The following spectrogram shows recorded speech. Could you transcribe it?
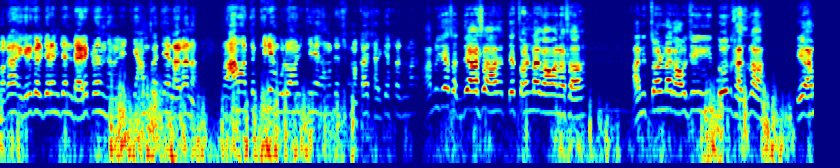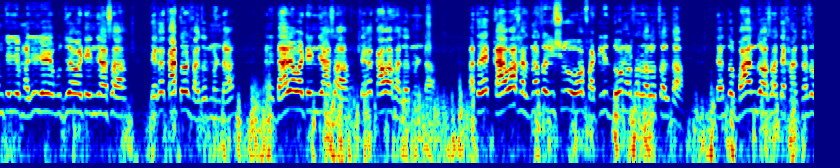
म्हाका एग्रीकल्चरान जेन्ना डायरेक्टरान सांगलें की आमकां तें लागना. पूण हांव आतां कितें उलोवं आनी कितें सांगू तें म्हाका सारकें सदमान आमी जे सद्या आसा ते चोडणा गांवान आसा आनी चोडणा गांवची ही दोन खाजनां हे आमचे जे म्हाजे जे उजव्या वाटेन जे आसा तेका कातोर खाजन म्हणटा आनी दाव्या वाटेन जे आसा तेका कावा खाजन म्हणटा आतां हे कावा खाजनाचो इश्यू हो फाटली दोन वर्सां जालो चलता. त्यांचो बांद जो आसा त्या खाजनाचो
